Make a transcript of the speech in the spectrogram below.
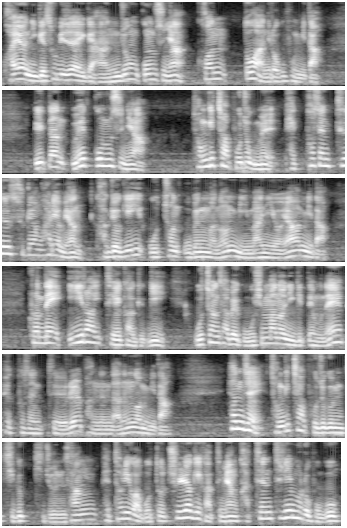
과연 이게 소비자에게 안 좋은 꼼수냐? 그건 또 아니라고 봅니다. 일단 왜 꼼수냐? 전기차 보조금을 100% 수령하려면 가격이 5,500만 원 미만이어야 합니다. 그런데 이 라이트의 가격이 5,450만 원이기 때문에 100%를 받는다는 겁니다. 현재 전기차 보조금 지급 기준상 배터리와 모터 출력이 같으면 같은 트림으로 보고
